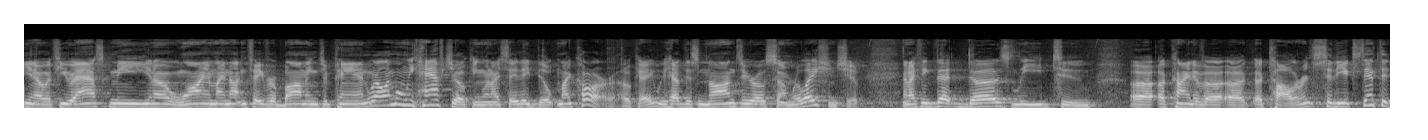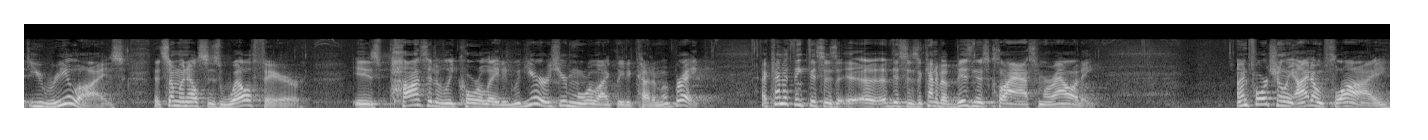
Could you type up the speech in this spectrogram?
you know, if you ask me, you know, why am I not in favor of bombing Japan? Well, I'm only half joking when I say they built my car, okay? We have this non zero sum relationship. And I think that does lead to uh, a kind of a, a, a tolerance to the extent that you realize that someone else's welfare is positively correlated with yours, you're more likely to cut them a break. I kind of think this is, a, this is a kind of a business class morality. Unfortunately, I don't fly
